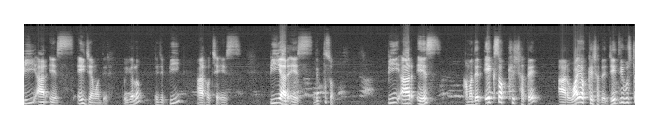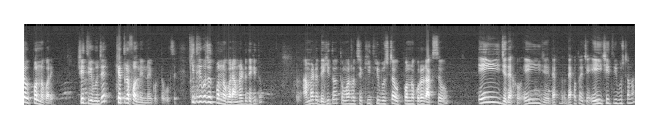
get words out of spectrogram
পি আর এস, এই যে আমাদের ওই গেল? এই যে পি আর হচ্ছে এস। পি আর এস, দেখতেছো? পি আর এস আমাদের এক্স অক্ষের সাথে আর ওয়াই অক্ষের সাথে যে ত্রিভুজটা উৎপন্ন করে সেই ত্রিভুজের ক্ষেত্রফল নির্ণয় করতে বলছে। কি ত্রিভুজ উৎপন্ন করে? আমরা একটু দেখি তো। আমরা একটু দেখি তো তোমার হচ্ছে কি ত্রিভুজটা উৎপন্ন করে রাখছেও এই যে দেখো, এই যে দেখো দেখো তো এই যে, এই সেই ত্রিভুজটা না?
